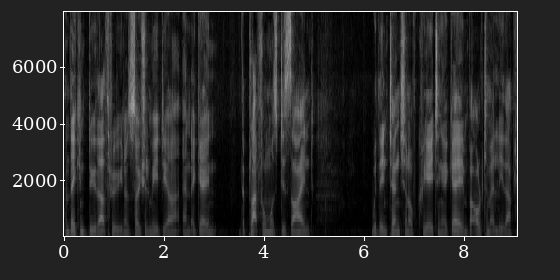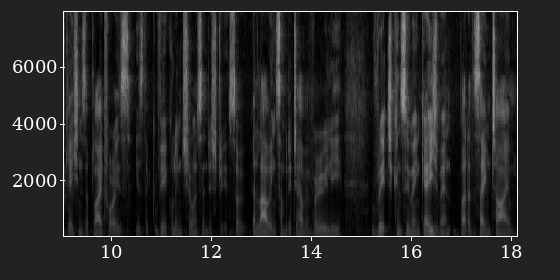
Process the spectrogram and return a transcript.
and they can do that through you know social media. And again, the platform was designed with the intention of creating a game, but ultimately the application is applied for is is the vehicle insurance industry. So allowing somebody to have a really rich consumer engagement, but at the same time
